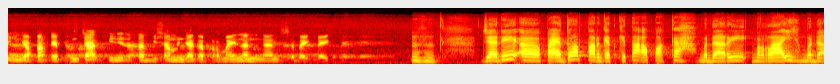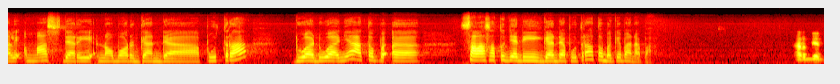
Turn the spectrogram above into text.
hingga partai puncak ini tetap bisa menjaga permainan dengan sebaik-baiknya. Mm -hmm. Jadi uh, Pak Edward target kita apakah medali meraih medali emas dari nomor ganda putra dua-duanya atau uh, salah satunya di ganda putra atau bagaimana Pak? Target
